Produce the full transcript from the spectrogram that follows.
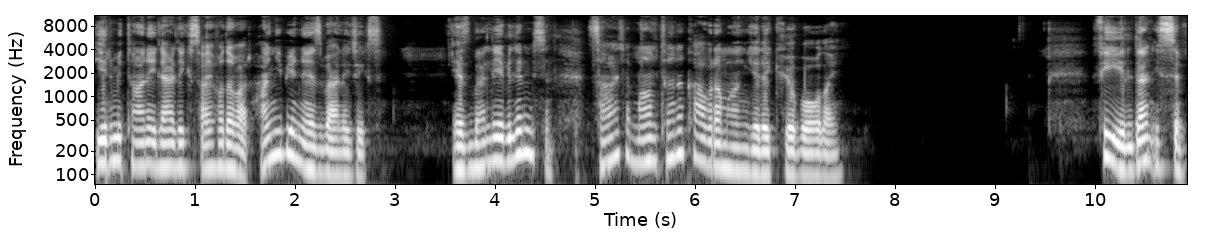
20 tane ilerideki sayfada var. Hangi birini ezberleyeceksin? Ezberleyebilir misin? Sadece mantığını kavraman gerekiyor bu olayın. Fiilden isim.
